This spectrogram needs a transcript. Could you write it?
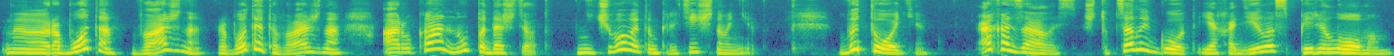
э, работа важно, работа это важно, а рука, ну, подождет. Ничего в этом критичного нет. В итоге оказалось, что целый год я ходила с переломом.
